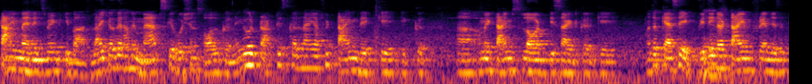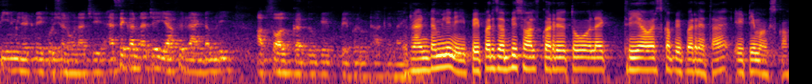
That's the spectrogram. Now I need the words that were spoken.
टाइम मैनेजमेंट की बात लाइक अगर हमें मैथ्स के क्वेश्चन सॉल्व करने के और प्रैक्टिस करना है या फिर टाइम देख के एक आ, हमें टाइम स्लॉट डिसाइड करके मतलब कैसे विद इन अ टाइम फ्रेम जैसे तीन मिनट में एक क्वेश्चन होना चाहिए ऐसे करना चाहिए या फिर रैंडमली आप सॉल्व कर दोगे पेपर उठा के लाइक रैंडमली नहीं पेपर जब भी सॉल्व कर रहे हो तो लाइक थ्री आवर्स का पेपर रहता है एटी मार्क्स का।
